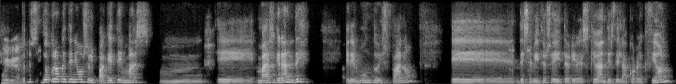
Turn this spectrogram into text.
Muy bien. Entonces, yo creo que tenemos el paquete más, mm, eh, más grande en el mundo hispano eh, de servicios editoriales que van desde la corrección,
